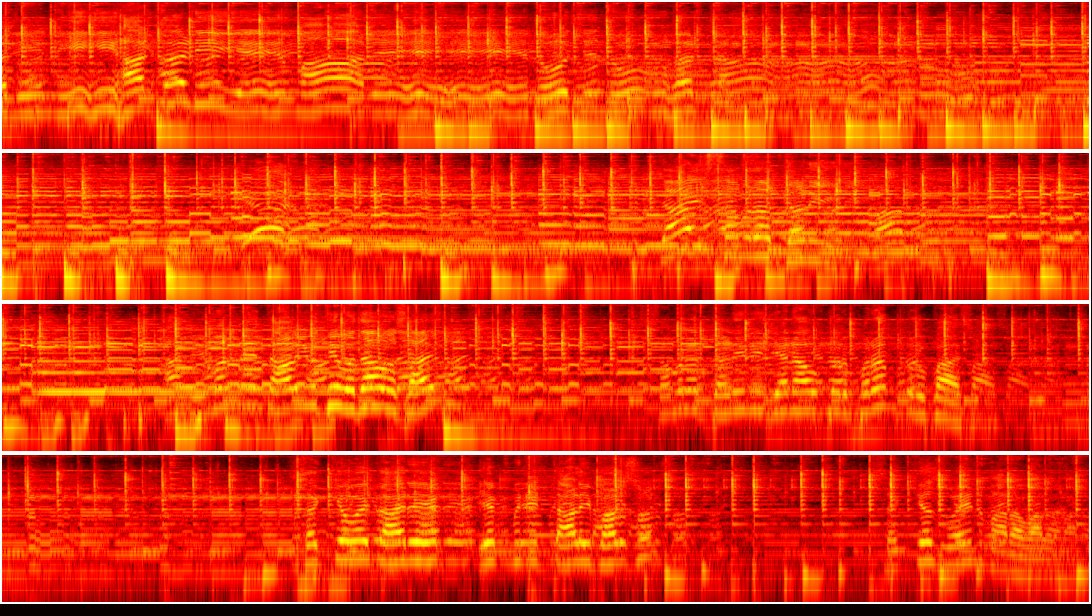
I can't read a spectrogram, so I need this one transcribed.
હરિની હાથડીએ મારે રોજનું હટા જય સમરથ ધણી આ વિમલને તાળીઓથી વધાવો સાહેબ. સમરથ ધણીની જેના ઉપર પરમ કૃપા છે. શક્ય હોય તો હારે એક મિનિટ તાળી પાડશું. શક્ય જ હોય ને મારા વાલા.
